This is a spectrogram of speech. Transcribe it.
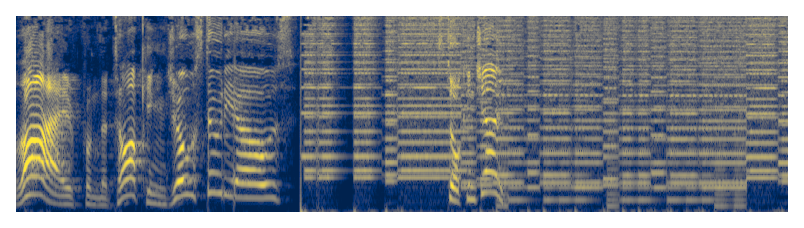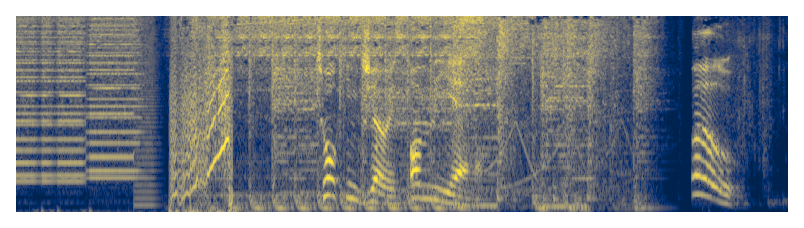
Live from the Talking Joe studios. It's Talking Joe. Talking Joe is on the air. Whoa.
